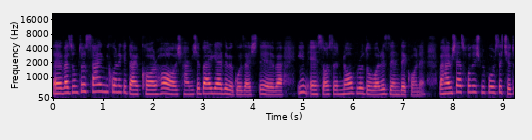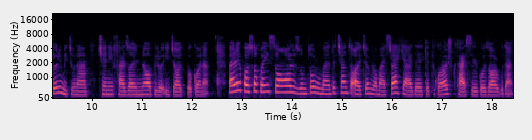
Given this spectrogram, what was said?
و زومتور سعی می‌کنه که در کارهاش همیشه برگرده به گذشته و این احساس ناب رو دوباره زنده کنه. و همیشه از خودش می‌پرسه چطوری می‌تونم چنین فضای نابی رو ایجاد بکنم. برای پاسخ به این سوال زومتور اومده چند تا آیتم رو مطرح کرده که تو کاراش تاثیرگذار بودن.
